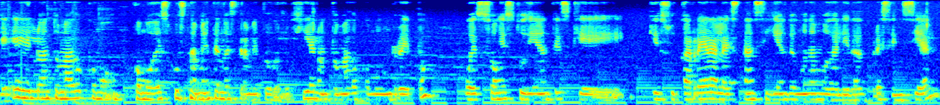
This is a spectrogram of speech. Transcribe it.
Eh, lo han tomado como, como es justamente nuestra metodología, lo han tomado como un reto pues son estudiantes que, que, su carrera la están siguiendo en una modalidad presencial,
